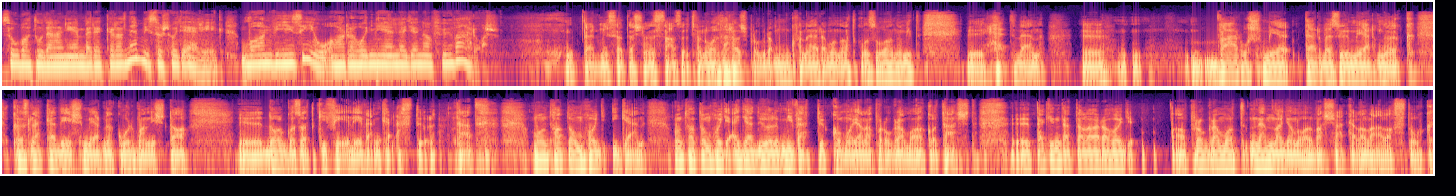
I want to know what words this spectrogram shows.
szóba tud állni emberekkel, az nem biztos, hogy elég. Van vízió arra, hogy milyen legyen a főváros? természetesen 150 oldalas programunk van erre vonatkozóan, amit 70 városmér, tervezőmérnök, közlekedésmérnök, urbanista dolgozott ki fél éven keresztül. Tehát mondhatom, hogy igen. Mondhatom, hogy egyedül mi vettük komolyan a programalkotást. Tekintettel arra, hogy a programot nem nagyon olvassák el a választók.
